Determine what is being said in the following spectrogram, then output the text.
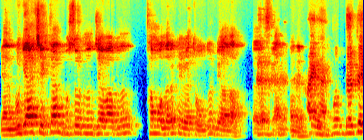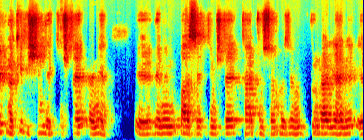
Yani bu gerçekten bu sorunun cevabının tam olarak evet olduğu bir alan. Evet, yani, hani, Aynen bu böbrek nakil işindeki işte hani e, demin bahsettiğim işte Tayfun Sönmez'in bunlar yani e,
